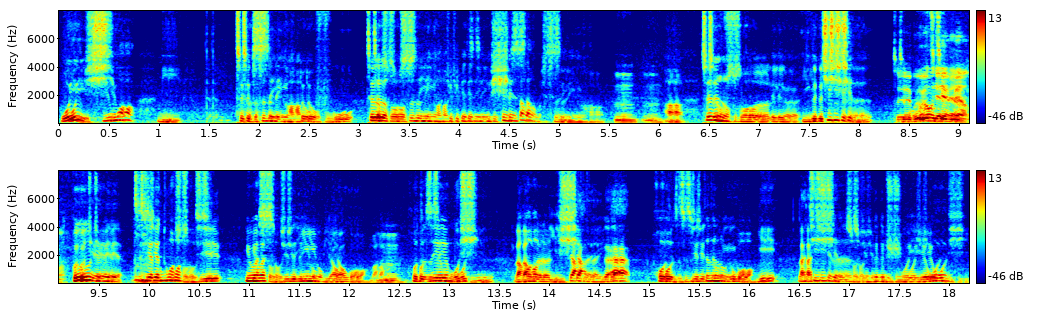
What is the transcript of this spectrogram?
我也希望你这个私人银行对我服务。这个时候，私人银行就变成一个线上的私人银行。嗯嗯。啊，这种时候那个一个机器人，所以不用见面了，不用见面，直接通过手机，因为手机的应用比较广嘛，或者这些模型，然后呢，你下载一个 app，或者直接登录一个网页，那机器人首先跟你询问一些问题，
